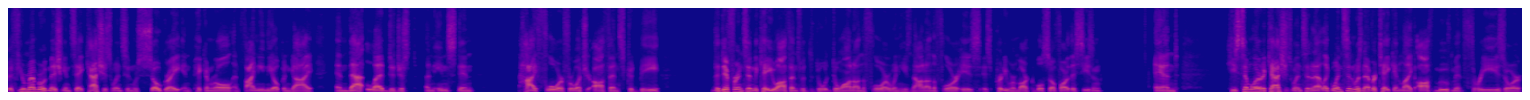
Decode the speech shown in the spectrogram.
If you remember with Michigan State, Cassius Winston was so great in pick and roll and finding the open guy. And that led to just an instant high floor for what your offense could be. The difference in the KU offense with Dajuan on the floor when he's not on the floor is is pretty remarkable so far this season. And he's similar to Cassius Winston in that like Winston was never taking like off movement threes or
